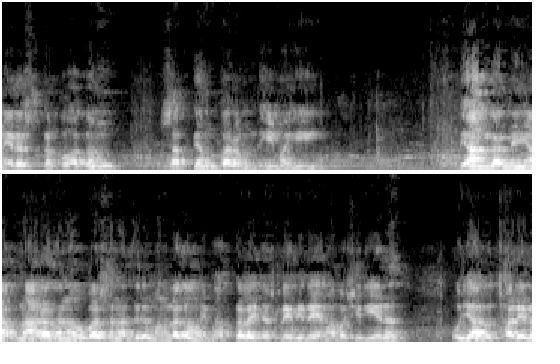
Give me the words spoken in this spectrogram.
निरस्त कुहकम सत्यम परम धीमही। ध्यान गर्ने आफ्नो आराधना उपासनातिर मन लगाउने भक्तलाई जसले हृदयमा बसिदिएर उज्यालो छरेर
